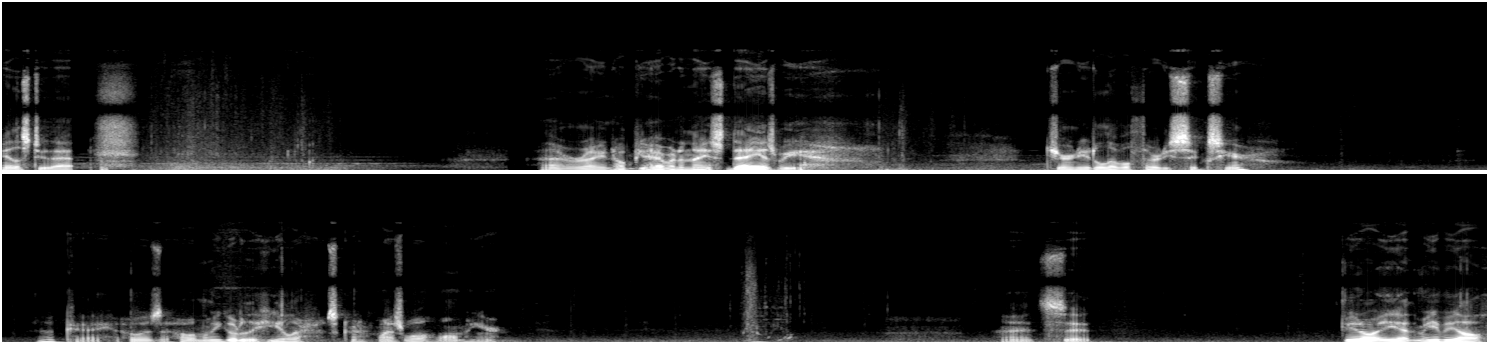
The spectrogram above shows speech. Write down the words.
Yeah, let's do that. All right. Hope you're having a nice day as we journey to level 36 here. Okay. Oh, is it? Oh, let me go to the healer. Might as well while I'm here. That's it. You know what? Yeah, maybe I'll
